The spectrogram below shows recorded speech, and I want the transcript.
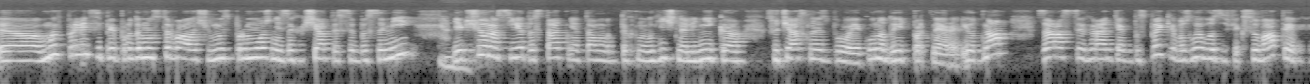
е, ми, в принципі, продемонстрували, що ми спроможні захищати себе самі, якщо у нас є достатня там технологічна лінійка сучасної зброї, яку надають партнери. І от нам зараз в цих гарантіях безпеки важливо зафіксувати.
